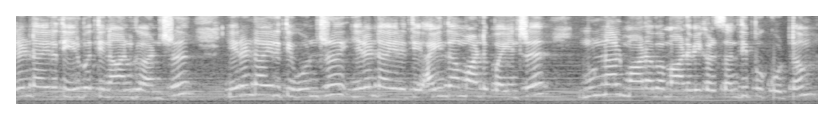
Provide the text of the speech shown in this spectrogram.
இரண்டாயிரத்தி இருபத்தி நான்கு அன்று இரண்டாயிரத்தி ஒன்று இரண்டாயிரத்தி ஐந்தாம் ஆண்டு பயின்ற முன்னாள் மாணவ மாணவிகள் சந்திப்பு கூட்டம்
